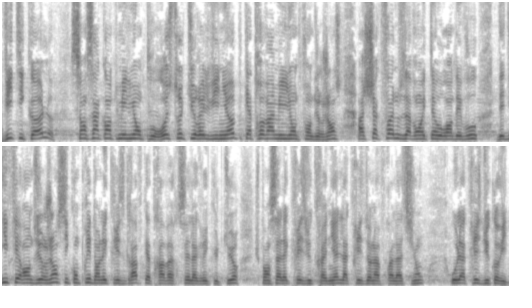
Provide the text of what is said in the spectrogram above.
viticole, 150 millions pour restructurer le vignoble, 80 millions de fonds d'urgence. À chaque fois, nous avons été au rendez-vous des différentes urgences, y compris dans les crises graves qu'a traversé l'agriculture. Je pense à la crise ukrainienne, la crise de l'inflation ou la crise du Covid.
